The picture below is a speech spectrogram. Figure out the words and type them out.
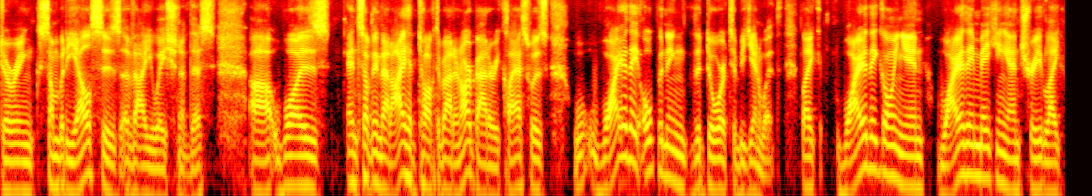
during somebody else's evaluation of this uh, was and something that I had talked about in our battery class was why are they opening the door to begin with? Like, why are they going in? Why are they making entry? Like,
